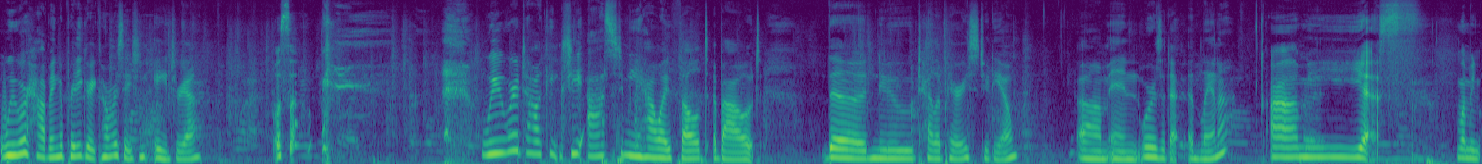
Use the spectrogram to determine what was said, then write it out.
we were having a pretty great conversation. Adria, what's up? we were talking. She asked me how I felt about the new Tyler Perry studio. Um, in where is it? At Atlanta. Um, yes. Let me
